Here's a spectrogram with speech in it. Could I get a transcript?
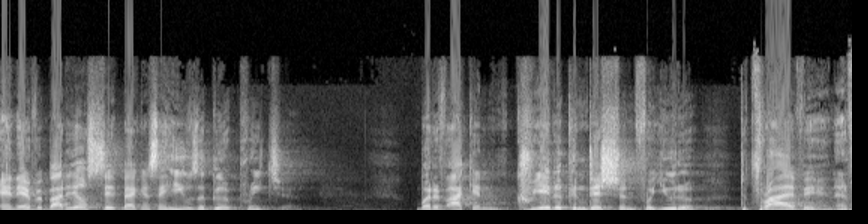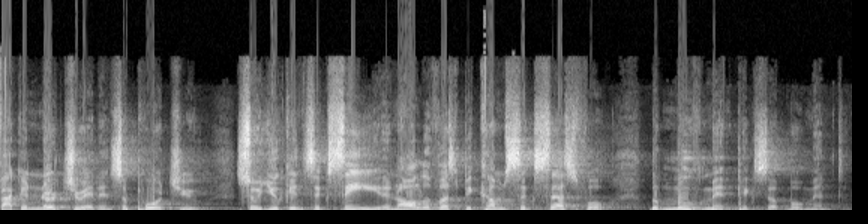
and everybody else sit back and say he was a good preacher. But if I can create a condition for you to, to thrive in, and if I can nurture it and support you so you can succeed, and all of us become successful, the movement picks up momentum.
